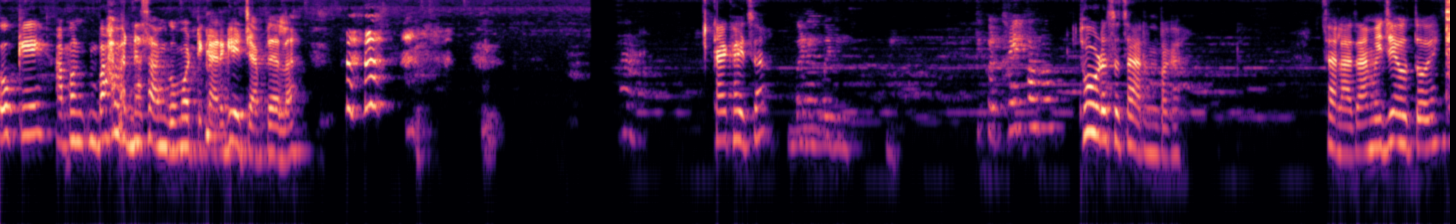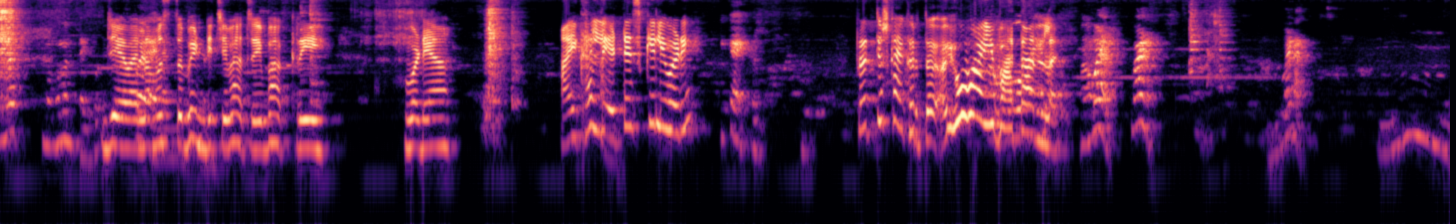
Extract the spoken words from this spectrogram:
ओके आपण बाबांना सांगू मोठी कार घ्यायची आपल्याला. काय खायचं? बडी बडी. तिकड खाई का गं? थोडंसं चारून बघा. चला आता आम्ही जेवतोय. मग म्हणताय गं. जेवायला मस्त भेंडीची भाजी भाकरी वड्या. आई खाल्ली टेस्ट केली वडी? काय प्रत्युष काय करतोय? अयो आई भात आणलाय. हा, वड वड. वडा. हम्म.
